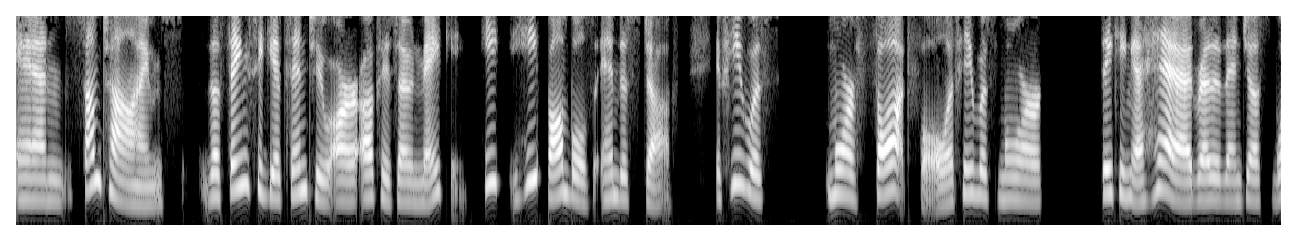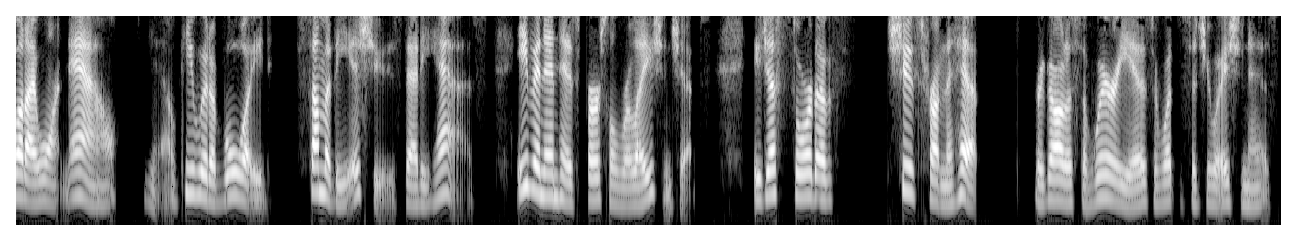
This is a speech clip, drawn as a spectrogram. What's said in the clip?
and sometimes the things he gets into are of his own making. He he bumbles into stuff. If he was more thoughtful, if he was more thinking ahead rather than just what I want now, you know, he would avoid some of the issues that he has, even in his personal relationships. He just sort of shoots from the hip, regardless of where he is or what the situation is.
